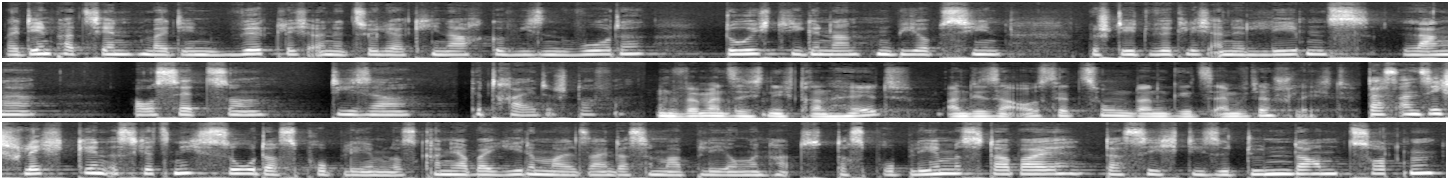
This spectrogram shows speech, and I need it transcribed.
Bei den Patienten, bei denen wirklich eine Zöliakie nachgewiesen wurde, durch die genannten Biopsien, besteht wirklich eine lebenslange Aussetzung dieser Getreidestoffe. Und wenn man sich nicht dran hält an dieser Aussetzung, dann geht es einem wieder schlecht. Das an sich schlecht gehen ist jetzt nicht so das Problem. Das kann ja bei jedem mal sein, dass er mal Blähungen hat. Das Problem ist dabei, dass sich diese Dünndarmzotten,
